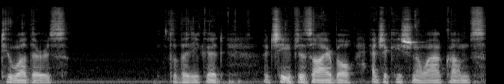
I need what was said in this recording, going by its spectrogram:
to others so that you could achieve desirable educational outcomes.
